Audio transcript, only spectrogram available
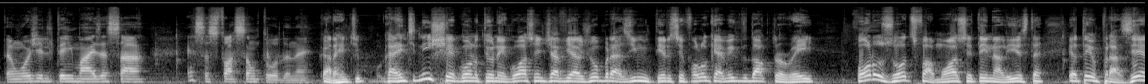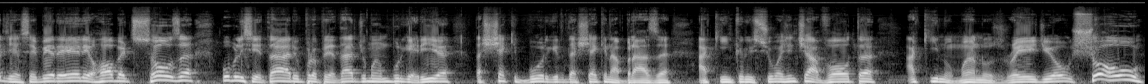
então hoje ele tem mais essa essa situação toda, né? Cara a, gente, cara, a gente nem chegou no teu negócio, a gente já viajou o Brasil inteiro. Você falou que é amigo do Dr. Ray. Fora os outros famosos que tem na lista, eu tenho o prazer de receber ele, Robert Souza, publicitário, proprietário de uma hamburgueria da Check Burger, da Check na Brasa, aqui em Criciúma. A gente já volta aqui no Manos Radio Show.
